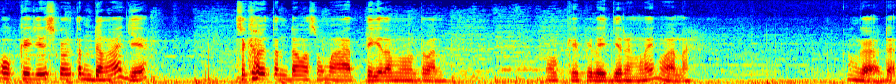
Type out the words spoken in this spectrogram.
Oke jadi sekali tendang aja ya Sekali tendang langsung mati ya teman-teman Oke villager yang lain mana? Kok nggak ada?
